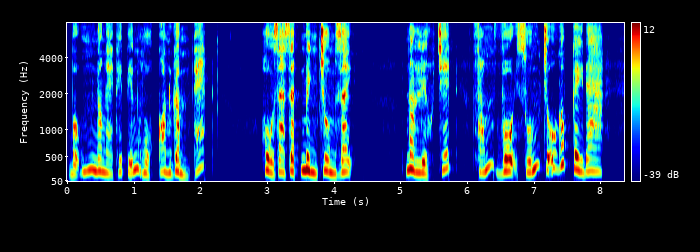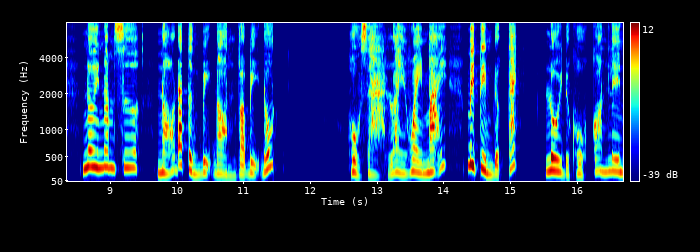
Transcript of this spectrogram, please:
Bỗng nó nghe thấy tiếng hổ con gầm thét. Hổ già giật mình trồm dậy. Nó liều chết, phóng vội xuống chỗ gốc cây đa, nơi năm xưa nó đã từng bị đòn và bị đốt. Hổ già loay hoay mãi mới tìm được cách lôi được hổ con lên.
